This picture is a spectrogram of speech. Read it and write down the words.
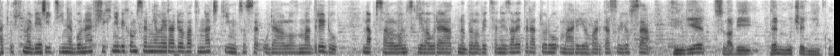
Ať už jsme věřící nebo ne, všichni bychom se měli radovat nad tím, co se událo v Madridu, napsal loňský laureát Nobelovy ceny za literaturu Mario Vargas Llosa. Indie slaví Den mučedníků.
